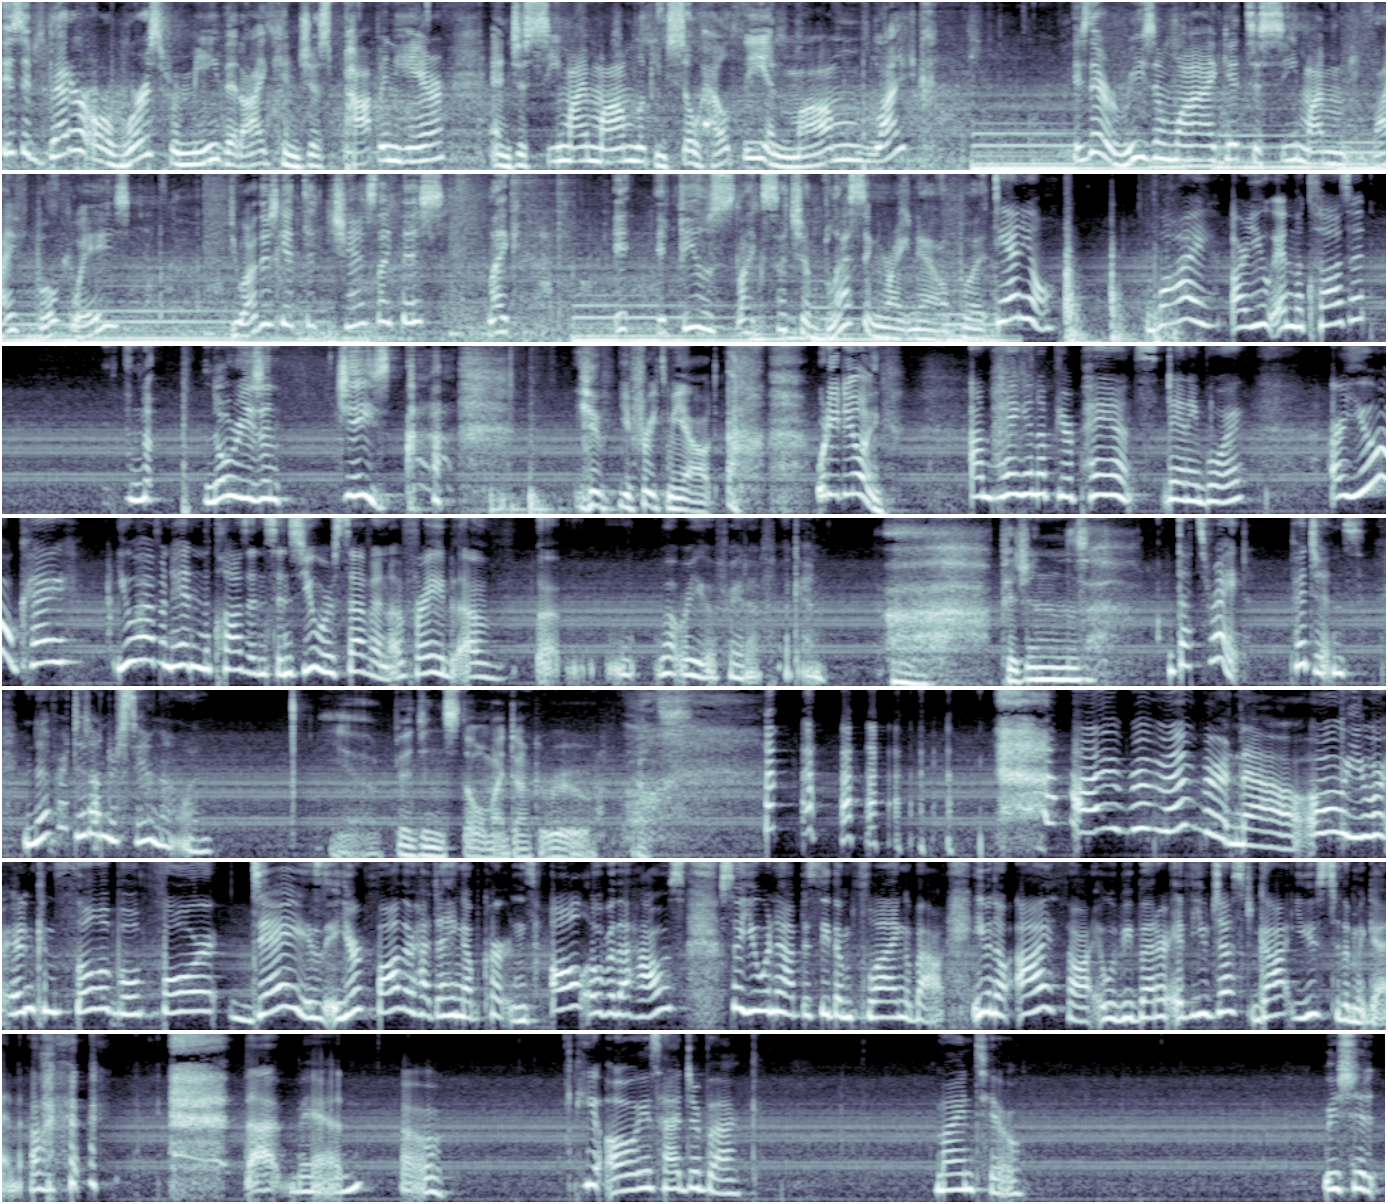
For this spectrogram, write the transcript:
Is it better or worse for me that I can just pop in here and just see my mom looking so healthy and mom like? Is there a reason why I get to see my life both ways? Do others get the chance like this? Like, it, it feels like such a blessing right now, but. Daniel, why are you in the closet? No, no reason. Jeez. you, you freaked me out. What are you doing? I'm hanging up your pants, Danny boy. Are you okay? You haven't hid in the closet since you were seven, afraid of. Uh, what were you afraid of again? Pigeons? That's right, pigeons. Never did understand that one. Yeah, pigeon stole my Dunkaroo. I remember now. Oh, you were inconsolable for days. Your father had to hang up curtains all over the house so you wouldn't have to see them flying about, even though I thought it would be better if you just got used to them again. that man. Oh. He always had your back. Mine too. We should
